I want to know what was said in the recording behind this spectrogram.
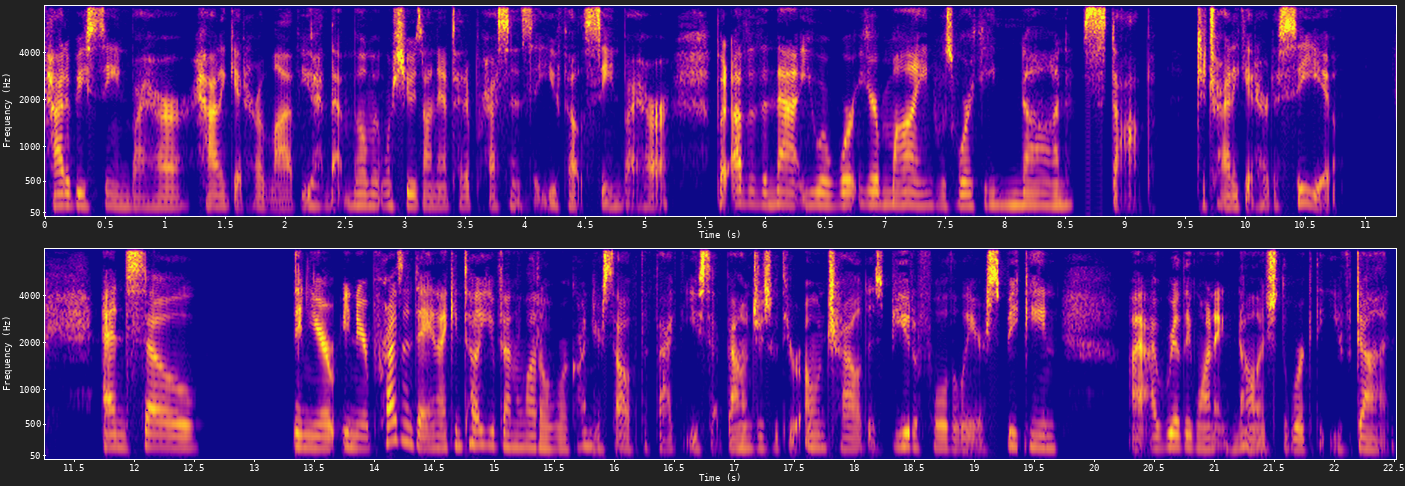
How to be seen by her, how to get her love. You had that moment where she was on antidepressants that you felt seen by her. But other than that, you were, your mind was working nonstop to try to get her to see you. And so in your in your present day and i can tell you've done a lot of work on yourself the fact that you set boundaries with your own child is beautiful the way you're speaking I, I really want to acknowledge the work that you've done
